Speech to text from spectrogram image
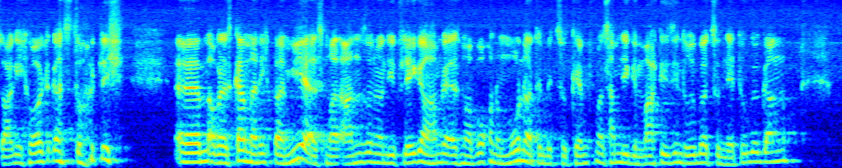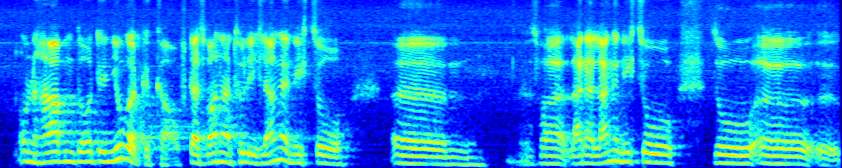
sage ich heute ganz deutlich. Ähm, aber das kam man nicht bei mir erstmal an, sondern die Pfleger haben da erstmal Wochen und Monate mit zu kämpfen. Was haben die gemacht? Die sind rüber zu Netto gegangen und haben dort den Joghurt gekauft. Das war natürlich lange nicht so, ähm, das war leider lange nicht so, so äh,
